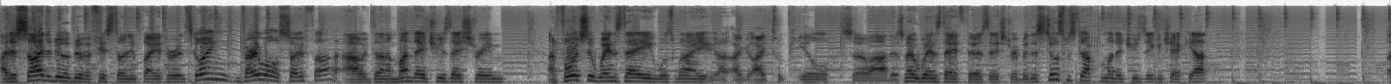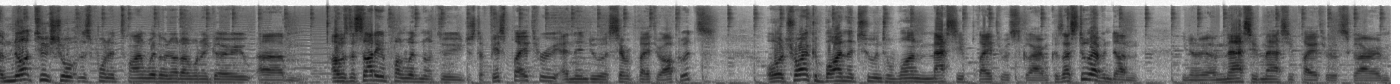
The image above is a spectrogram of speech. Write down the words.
I decided to do a bit of a fist-only playthrough. It's going very well so far. Uh, we've done a Monday, Tuesday stream. Unfortunately, Wednesday was when I I, I took ill, so uh, there's no Wednesday, Thursday stream, but there's still some stuff from Monday, Tuesday you can check out. I'm not too sure at this point in time whether or not I want to go. Um, I was deciding upon whether or not to do just a fist playthrough and then do a separate playthrough afterwards or try and combine the two into one massive playthrough of Skyrim, because I still haven't done, you know, a massive, massive playthrough of Skyrim,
